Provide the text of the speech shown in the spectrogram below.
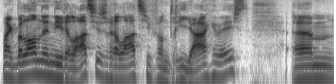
Maar ik belandde in die relatie. Het is een relatie van drie jaar geweest. Ehm,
